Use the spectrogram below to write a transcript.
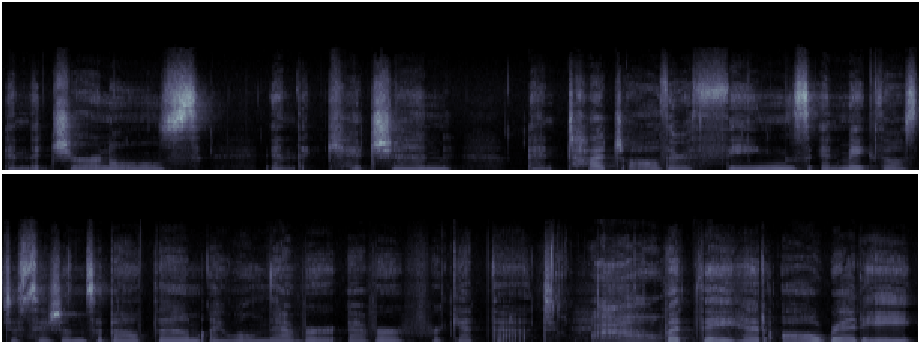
and the journals and the kitchen and touch all their things and make those decisions about them. I will never, ever forget that. Wow. But they had already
